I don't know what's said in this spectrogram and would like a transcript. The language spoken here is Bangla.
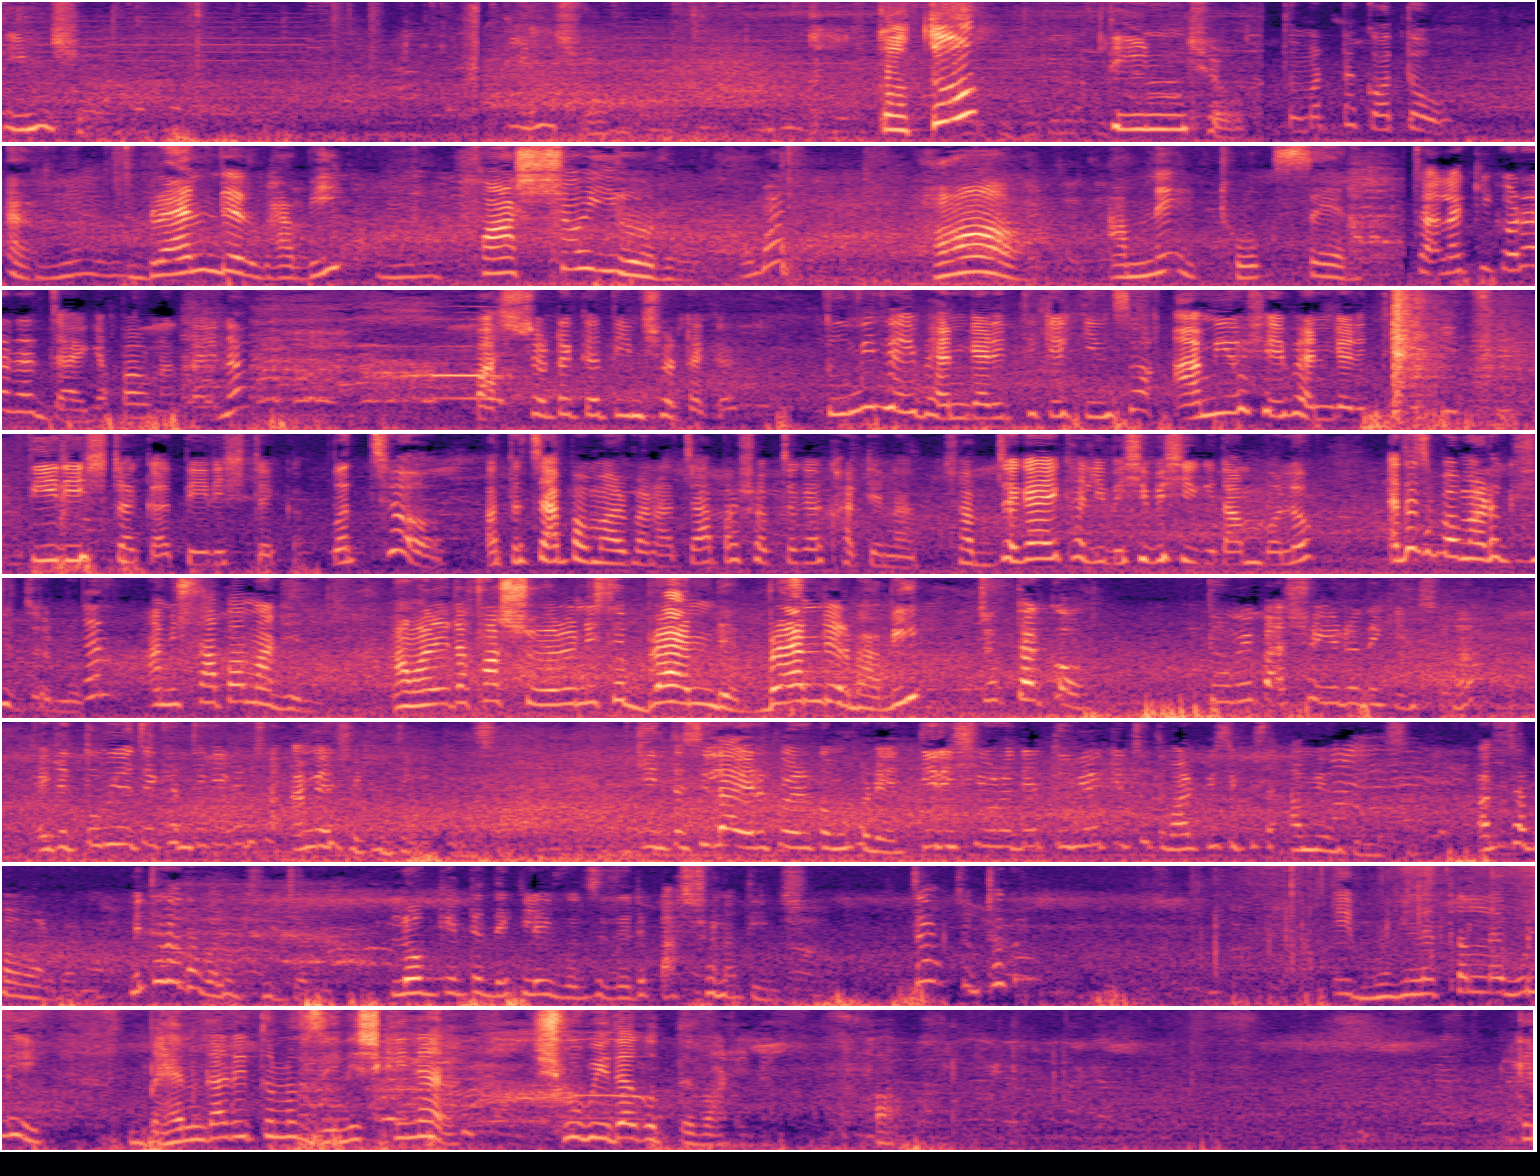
তিনশো। তিনশো। কত? তিনশো। তোমারটা কত? ব্র্যান্ডের ভাবি পাঁচশো ইউরো। আমার? হ্যাঁ আপনি ঠকছেন। চালাকি করার আর জায়গা পাও না তাই না? পাঁচশো টাকা তিনশো টাকা। তুমি যেই ভ্যান গাড়ির থেকে কিনছো আমিও সেই ভ্যান গাড়ির থেকে কিনছি। তিরিশ টাকা তিরিশ টাকা। বুঝছ? অত চাপা মারবা না চাপা সব জায়গায় খাটে না। সব জায়গায় খালি বেশি বেশি দাম বলো। এত চাপা মারো কিসের জন্য? আমি ছাপা মারি না। আমার এটা পাঁচশো ইউরো নিছে ব্র্যান্ডের ব্র্যান্ডের ভাবি। চুপ থাকো। তুমি পাঁচশো ইউরো দিয়ে কিনছো না? এটা তুমিও যেখান থেকে কিনছো আমিও সেখান থেকে কিনছি। কিনতেছিল এরকম এরকম করে। তিরিশ ইউরো দিয়ে তুমিও কিনছো তোমার পিছিয়ে পিছিয়ে আমিও কিনছি। অত চাপা মারবে না। মিথ্যে কথা বলো কিসের জন্য? লোক এটা দেখলেই বলছে যে এটা পাঁচশো না তিনশো যাক, চুপ থাকুন এই মহিলা তাল্লা বলি ভ্যান গাড়ি কোনো জিনিস কিনা সুবিধা করতে পারে।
